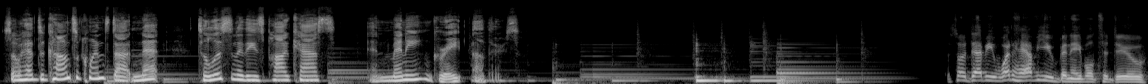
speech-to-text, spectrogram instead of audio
So head to consequence.net to listen to these podcasts and many great others. So, Debbie, what have you been able to do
